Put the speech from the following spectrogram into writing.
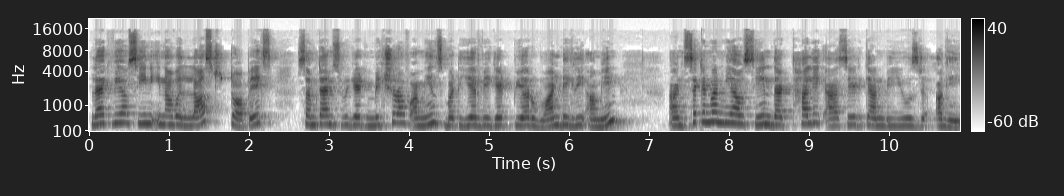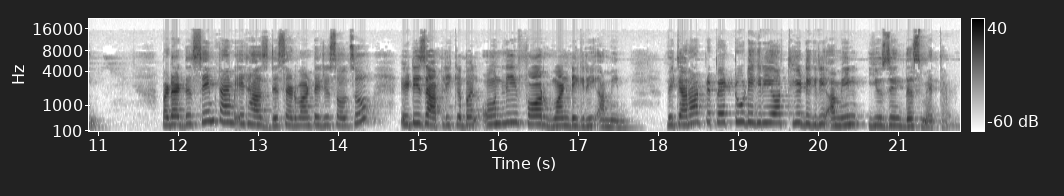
Like we have seen in our last topics, sometimes we get mixture of amines but here we get pure 1 degree amine. And second one we have seen that phthalic acid can be used again. But at the same time it has disadvantages also. It is applicable only for 1 degree amine. We cannot prepare 2 degree or 3 degree amine using this method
